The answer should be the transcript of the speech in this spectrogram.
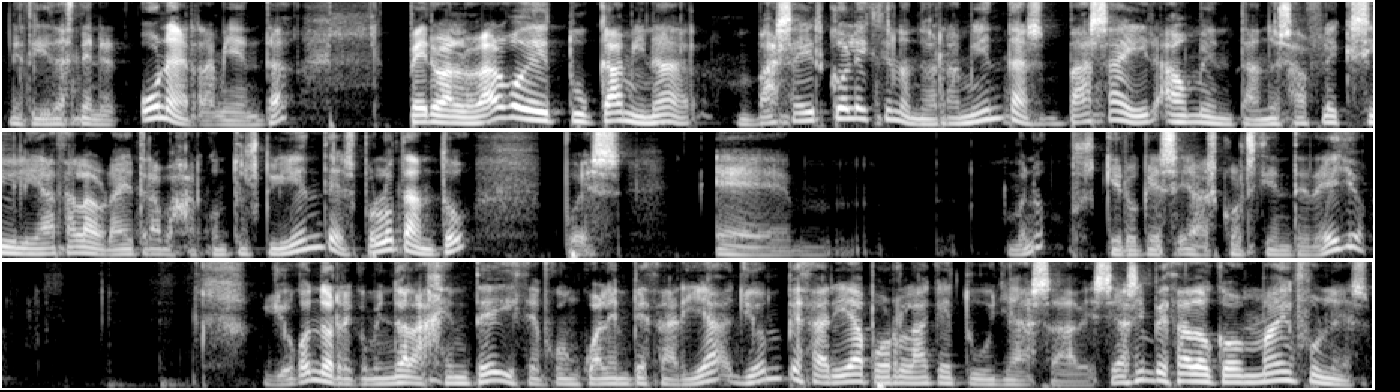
Necesitas tener una herramienta, pero a lo largo de tu caminar vas a ir coleccionando herramientas, vas a ir aumentando esa flexibilidad a la hora de trabajar con tus clientes. Por lo tanto, pues... Eh, bueno, pues quiero que seas consciente de ello. Yo cuando recomiendo a la gente, dice, ¿con cuál empezaría? Yo empezaría por la que tú ya sabes. Si has empezado con mindfulness,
